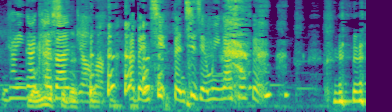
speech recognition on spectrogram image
你看应该开班，你知道吗？哎，本期本期节目应该收费。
